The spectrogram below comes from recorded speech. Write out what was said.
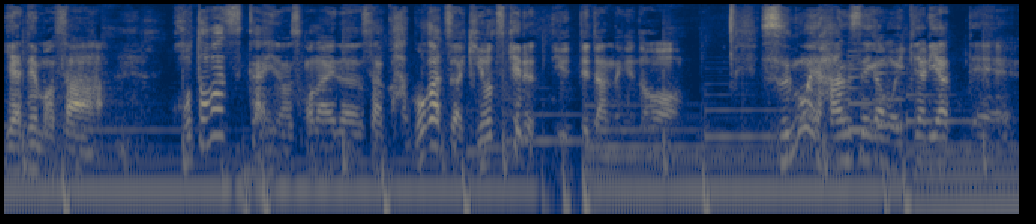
いや、でもさ、言葉遣いの、この間さ、5月は気をつけるって言ってたんだけど、すごい反省がもういきなりあって、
